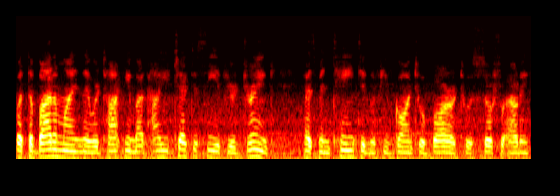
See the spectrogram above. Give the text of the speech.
But the bottom line, they were talking about how you check to see if your drink has been tainted if you've gone to a bar or to a social outing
